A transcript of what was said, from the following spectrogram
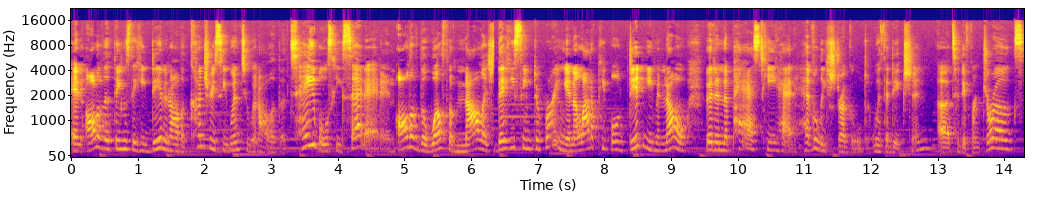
and all of the things that he did and all the countries he went to and all of the tables he sat at and all of the wealth of knowledge that he seemed to bring. And a lot of people didn't even know that in the past he had heavily struggled with addiction uh, to different drugs.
